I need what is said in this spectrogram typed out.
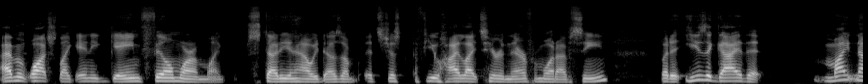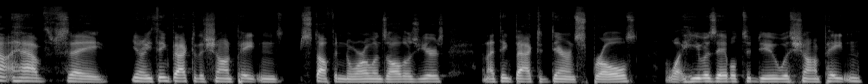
I haven't watched like any game film where I'm like studying how he does. I'm, it's just a few highlights here and there from what I've seen. But it, he's a guy that might not have, say, you know, you think back to the Sean Payton stuff in New Orleans all those years, and I think back to Darren Sproles what he was able to do with Sean Payton.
